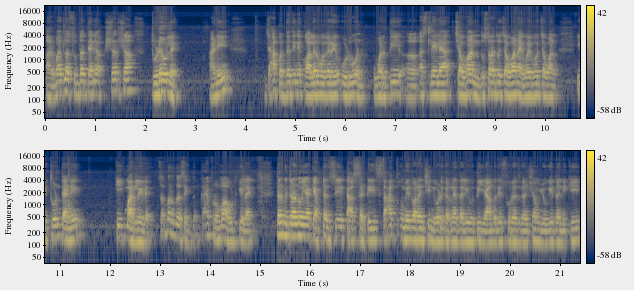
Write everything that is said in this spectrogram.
अरबाजला सुद्धा त्याने अक्षरशः तुडवलंय. आणि ज्या पद्धतीने कॉलर वगैरे उडवून वरती असलेल्या चव्हाण दुसरा जो चव्हाण आहे वैभव चव्हाण इथून त्याने किक मारलेलं आहे. जबरदस्त एकदम. काय प्रोमो आउट केला आहे तर मित्रांनो या कॅप्टन्सी टास्कसाठी सात उमेदवारांची निवड करण्यात आली होती. यामध्ये सूरज घनश्याम योगिता निकी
